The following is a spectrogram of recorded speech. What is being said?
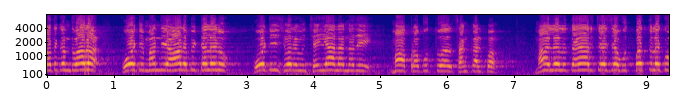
పథకం ద్వారా కోటి మంది ఆడబిడ్డలను కోటీశ్వరులను చేయాలన్నది మా ప్రభుత్వ సంకల్పం. మహిళలు తయారు చేసే ఉత్పత్తులకు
